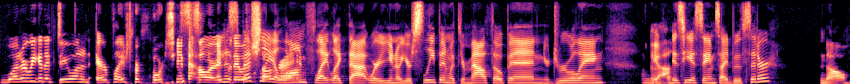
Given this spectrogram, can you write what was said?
what are we gonna do on an airplane for 14 hours? And it especially so a great. long flight like that where you know you're sleeping with your mouth open and you're drooling. Yeah. Is he a same side booth sitter? No.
